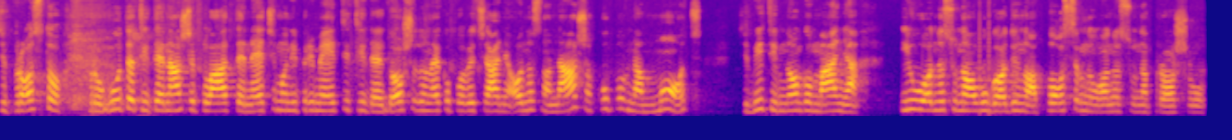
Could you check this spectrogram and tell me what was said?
će prosto progutati te naše plate, nećemo ni primetiti da je došlo do neko povećanja, odnosno naša kupovna moć će biti mnogo manja i u odnosu na ovu godinu, a posebno u odnosu na prošlu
